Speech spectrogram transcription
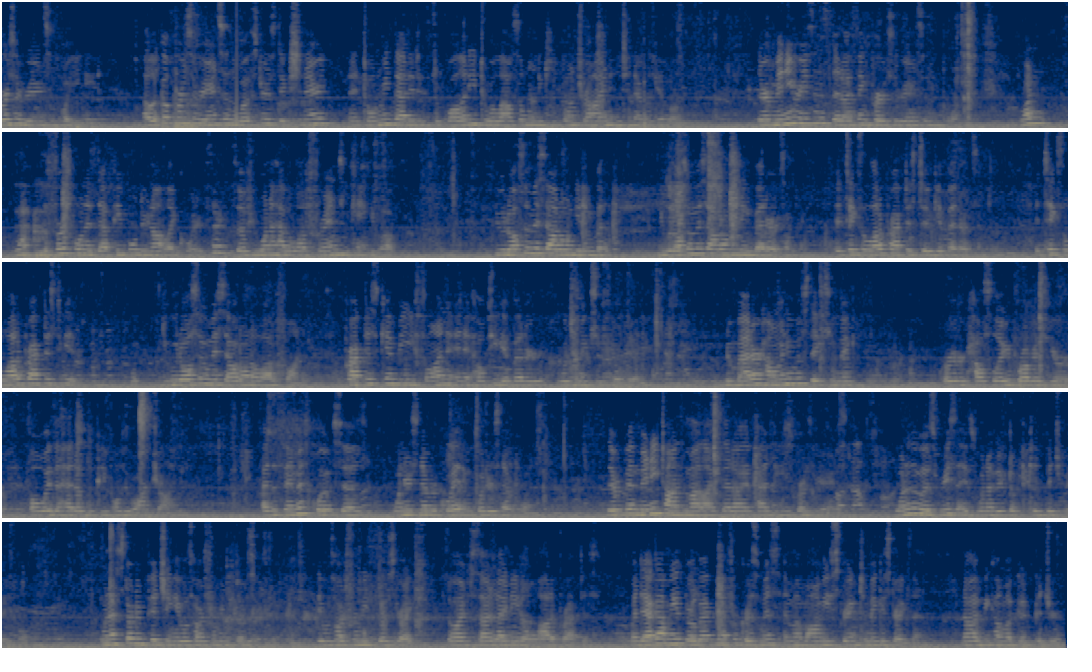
perseverance is what you need. I looked up perseverance in the Webster's Dictionary, and it told me that it is the quality to allow someone to keep on trying and to never give up. There are many reasons that I think perseverance is important. One, the first one is that people do not like quitters. So if you want to have a lot of friends, you can't give up. You would also miss out on getting better. You would also miss out on getting better at something. It takes a lot of practice to get better at something. It takes a lot of practice to get. You would also miss out on a lot of fun. Practice can be fun and it helps you get better, which makes you feel good. No matter how many mistakes you make or how slow your progress, you're always ahead of the people who aren't trying. As a famous quote says, winners never quit and quitters never win. There have been many times in my life that I have had to use perseverance. One of the most recent is when I moved up to kid pitch baseball. When I started pitching, it was hard for me to throw. Was hard for me to throw strikes, so I decided I need a lot of practice. My dad got me a throwback net for Christmas, and my mom used string to make a strike zone. Now I've become a good pitcher.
